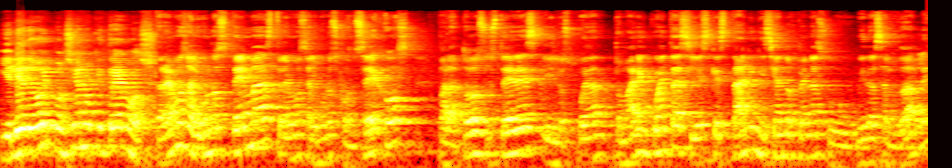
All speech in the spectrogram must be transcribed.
Y el día de hoy, Ponciano, ¿qué traemos? Traemos algunos temas, traemos algunos consejos para todos ustedes y los puedan tomar en cuenta si es que están iniciando apenas su vida saludable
